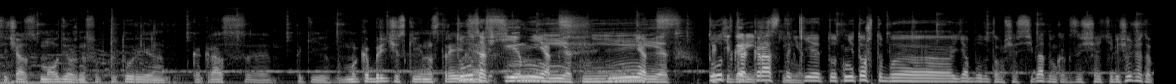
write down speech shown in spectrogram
сейчас в молодежной субкультуре как раз э, такие макабрические настроения. Тут Совсем нет, нет, нет. нет. Тут как раз таки, тут не то чтобы я буду там сейчас себя там как защищать или еще что-то,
